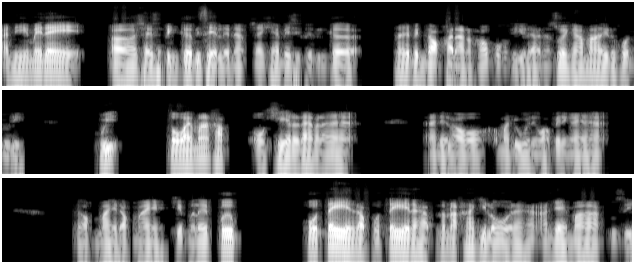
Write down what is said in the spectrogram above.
อันนี้ไม่ได้เอ่อใช้สปริงเกอร์พิเศษเลยนะครับใช้แค่เบสิ c สปริงเกอร์น่าจะเป็นดอกขนาดของเขาปกติอยู่แล้วนะสวยงามมากเลยทุกคนดูดิอุ้ย โตไวมากครับ โอเคเราได้มาแล้วนะฮะอ่าเดี๋ยวเราเอามาดูดีกว่าเป็นยังไงนะฮะดอกใหม่ดอกใหม่เก็บมาเลยปุ๊บโปเต้ดอกโปเต้นะครับ น้ำหนักห้ากิโลนะฮะอันใหญ่มากดูสิ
